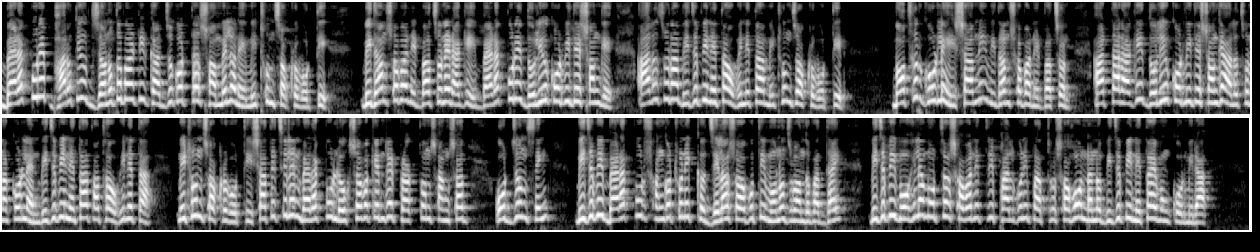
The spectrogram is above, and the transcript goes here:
ব্যারাকপুরে ভারতীয় জনতা পার্টির কার্যকর্তা সম্মেলনে মিঠুন চক্রবর্তী। বিধানসভা নির্বাচনের আগে ব্যারাকপুরে দলীয় কর্মীদের সঙ্গে আলোচনা বিজেপি নেতা অভিনেতা মিঠুন চক্রবর্তীর। বছর ঘুরলেই সামনেই বিধানসভা নির্বাচন, আর তার আগে দলীয় কর্মীদের সঙ্গে আলোচনা করলেন বিজেপি নেতা তথা অভিনেতা মিঠুন চক্রবর্তী। সাথে ছিলেন ব্যারাকপুর লোকসভা কেন্দ্রের প্রাক্তন সাংসদ অর্জুন সিং বিজেপি ব্যারাকপুর সাংগঠনিক জেলা সভাপতি মনোজ বন্দ্যোপাধ্যায়, বিজেপি মহিলা মোর্চার সভানেত্রী ফাল্গুনী পাত্র সহ অন্যান্য বিজেপি নেতা এবং কর্মীরা।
